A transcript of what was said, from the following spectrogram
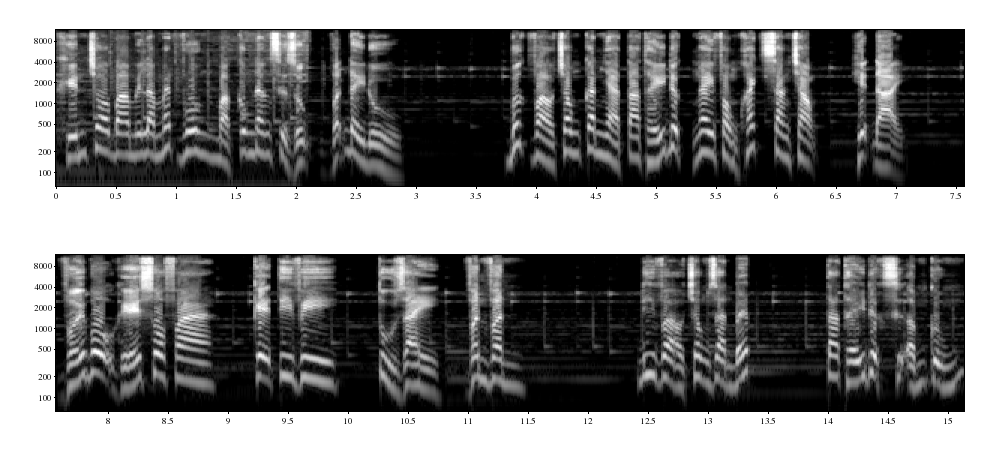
khiến cho 35m2 mà công năng sử dụng vẫn đầy đủ. Bước vào trong căn nhà ta thấy được ngay phòng khách sang trọng, hiện đại, với bộ ghế sofa, kệ tivi, tủ giày, vân vân. Đi vào trong gian bếp, ta thấy được sự ấm cúng,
